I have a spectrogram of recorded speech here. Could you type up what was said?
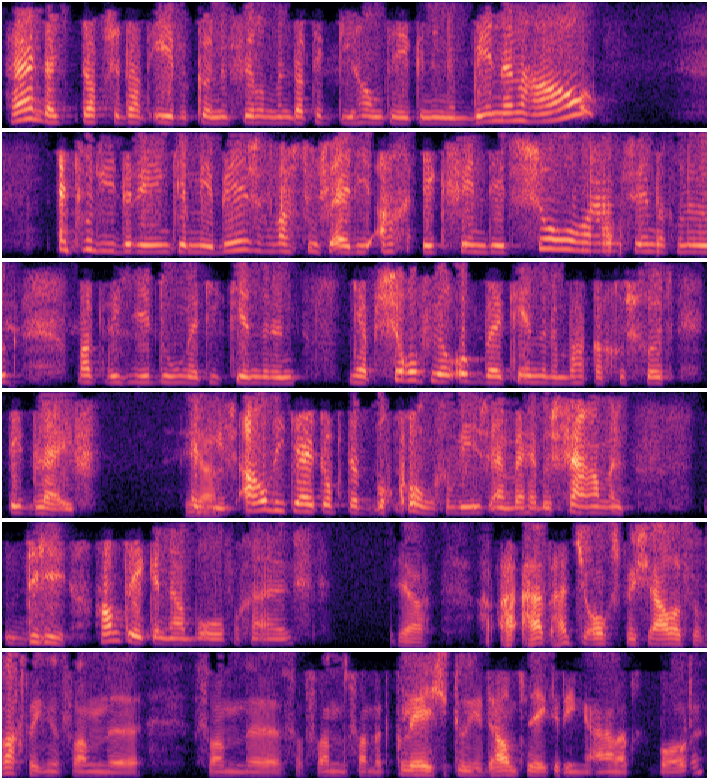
Hè, dat, dat ze dat even kunnen filmen, dat ik die handtekeningen binnenhaal. En toen hij er een keer mee bezig was, toen zei hij, ach, ik vind dit zo waanzinnig leuk wat we hier doen met die kinderen. Je hebt zoveel ook bij kinderen wakker geschud, ik blijf. En die is al die tijd op dat balkon geweest en we hebben samen die handteken naar boven gehuisd. ja. Ha- Had, had je ook speciale verwachtingen van, eh, van, eh, van- van, van het college toen je de handtekeningen aan had geboden?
